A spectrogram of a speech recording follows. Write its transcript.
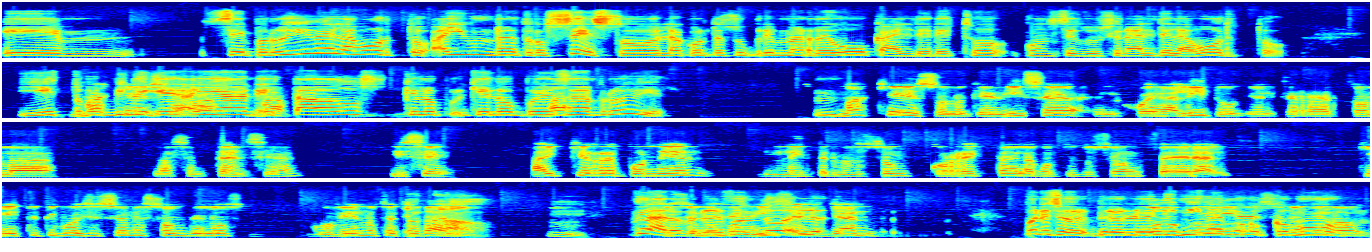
eh, se prohíbe el aborto. Hay un retroceso, la Corte Suprema revoca el derecho constitucional del aborto. Y esto Más permite que haya más- estados que lo, que lo pueden más- hacer prohibir. ¿Mm? Más que eso, lo que dice el juez Alito, que es el que redactó la, la sentencia, dice hay que reponer la interpretación correcta de la Constitución Federal, que este tipo de decisiones son de los gobiernos estatales. Estado. Mm. Claro, Entonces, pero en el fondo, lo- ya- por eso, pero lo no lo elimina prohíbe, como...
